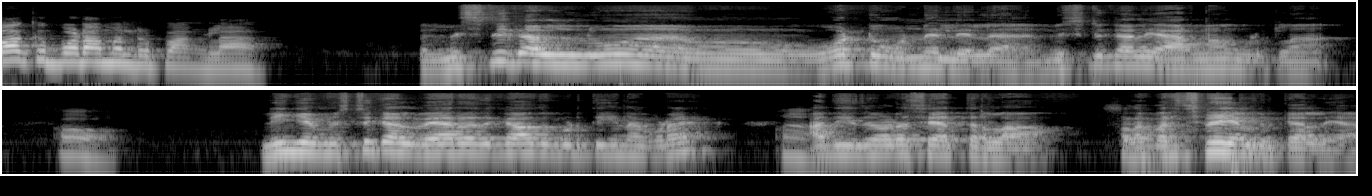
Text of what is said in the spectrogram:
வாக்கு போடாமல் இருப்பாங்களா? மிஸ்டு காலும் ஓட்டும் ஒண்ணும் இல்லைல்ல. மிஸ்டு கால் யாருனாலும் கொடுக்கலாம். ஓ. நீங்க மிஸ்டு கால் வேற எதுக்காவது கொடுத்தீங்கன்னா கூட. அது இதோட சேர்த்துடலாம். பல. பிரச்சனைகள் இருக்கா இல்லையா?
